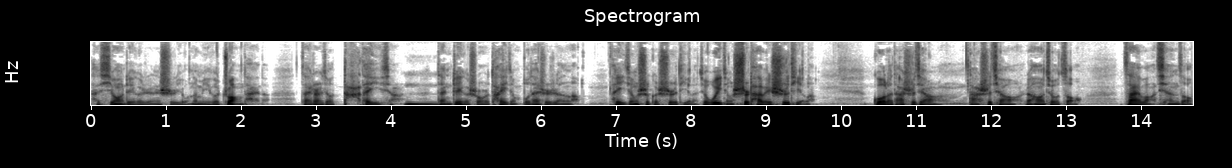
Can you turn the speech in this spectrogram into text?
他希望这个人是有那么一个状态的，在这儿就打他一下。嗯，但这个时候他已经不再是人了，他已经是个尸体了，就我已经视他为尸体了。过了大石桥，大石桥，然后就走，再往前走，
